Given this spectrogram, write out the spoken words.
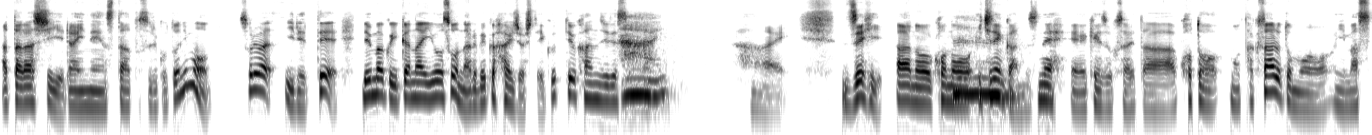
新しい来年スタートすることにも、それは入れて、で、うまくいかない要素をなるべく排除していくっていう感じですよね。はい。はい。ぜひ、あの、この1年間ですね、えー継続されたこともたくさんあると思います。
